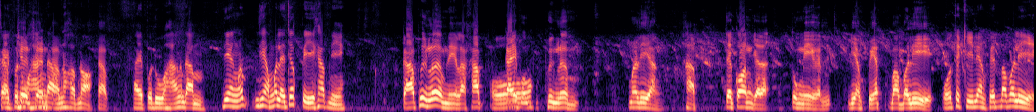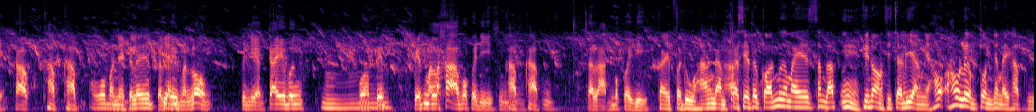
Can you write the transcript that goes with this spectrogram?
ไก่ประดูหางดำเนาะครับเนาะครับไก่ประดูหางดำเลี้ยงแล้วเลี้ยงมาแล้วจักปีครับนี่กาเพิ่งเริ่มนี่แหละครับโอ้ไก่ผมเพิ่งเริ่มมาเลี้ยงครับ แต่ก่อนก็ตรงนี้ก็เลี้ยงเป็ดบาบารี่โอ้ตะกี้เลี้ยงเป็ดบาร์บารี่ครับครับครับโอ้บัดนี้ก็เลยก็เปเลลี่ยนยมันล่อง เป็นเลี้ยงไก่เบิ่งอืม เพราะว่าเป็ดเป็ดมันราคาบ่ค่อยดีซุมนี้ครับครับ อืมตลาดบ่ค่อยดี ไก่ประดูหางดำครับเกษตรกรมือใหม่สำหรับอืม พี่น้องที่จะเลี้ยงเนี่ยเฮาเฮาเริ่มต้นจังไดครับดี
